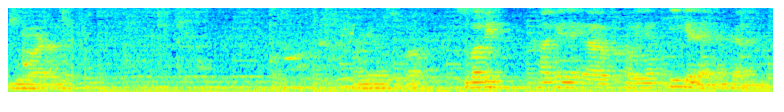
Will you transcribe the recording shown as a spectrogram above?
घी और डाल सुबह। भी खा के समझिए पी के जाएँगे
